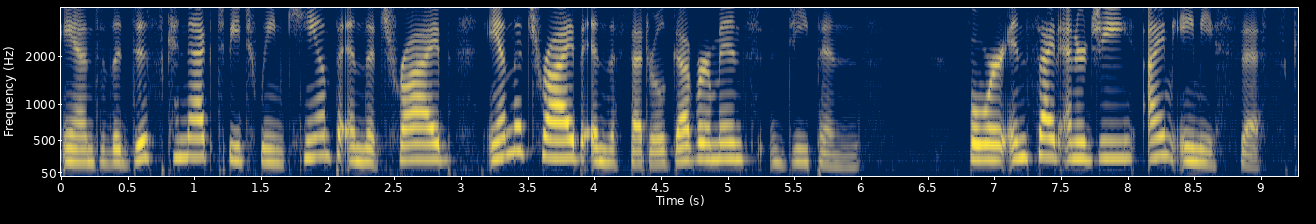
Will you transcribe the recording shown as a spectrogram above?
And the disconnect between camp and the tribe, and the tribe and the federal government, deepens. For Inside Energy, I'm Amy Sisk.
